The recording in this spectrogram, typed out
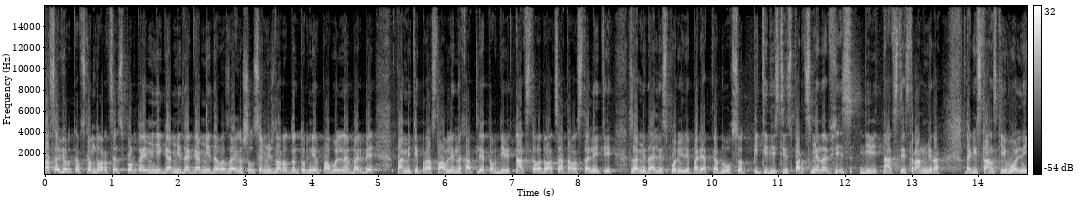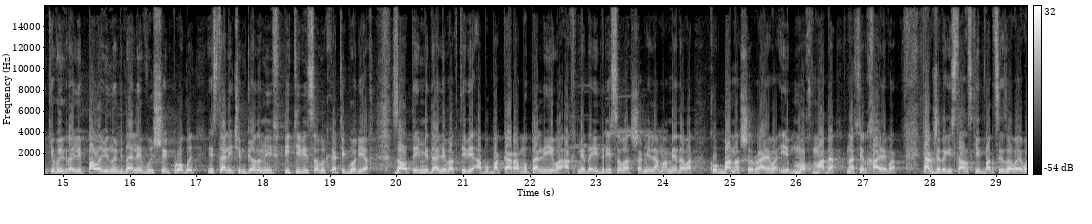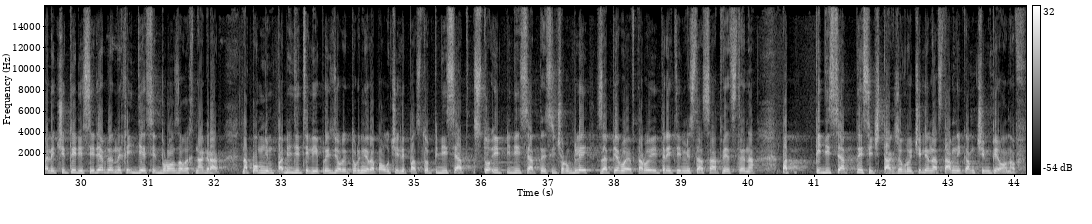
Хасавюртовском дворце спорта имени Гамида Гамидова завершился международный турнир по вольной борьбе памяти прославленных атлетов 19-20 столетий. За медали спорили порядка 250 спортсменов из 19 стран мира. Дагестанские вольники выиграли половину медалей высшей пробы и стали чемпионами в пяти весовых категориях. Золотые медали в активе Абубакара Муталиева, Ахмеда Идрисова, Шамиля Мамедова, Курбана Шираева и Мохмада Насерхаева. Также дагестанские борцы завоевали 4 серебряных и 10 бронзовых наград. Напомним, победители и призеры турнира получили по 150, 100 и 50 тысяч рублей за первое, второе и третье места соответственно. По 50 тысяч также вручили наставникам чемпионов.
